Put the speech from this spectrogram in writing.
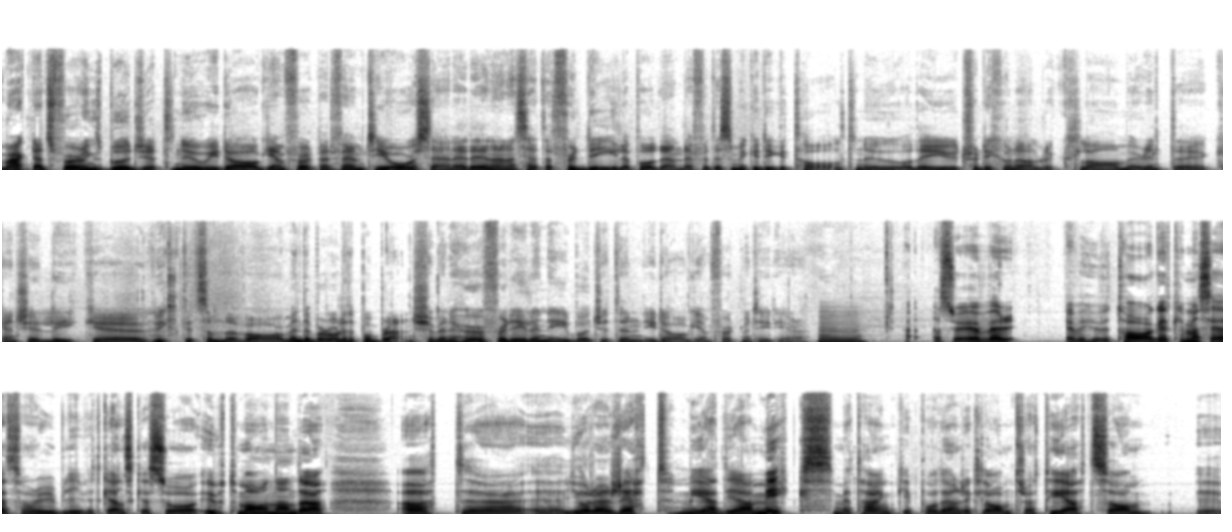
marknadsföringsbudget nu idag jämfört med 5-10 år sedan? Är det en annan sätt att fördela på den? Därför att det är så mycket digitalt nu och det är ju traditionell reklam är inte kanske lika viktigt som det var. Men det beror lite på bransch. Jag menar, hur fördelar ni budgeten idag jämfört med tidigare? Mm. Alltså över överhuvudtaget kan man säga så har det ju blivit ganska så utmanande att eh, göra rätt mediamix med tanke på den reklamtrötthet som eh,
